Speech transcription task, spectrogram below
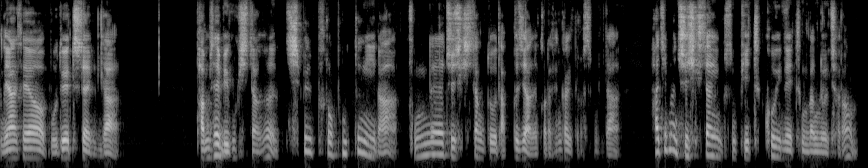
안녕하세요. 모두의 투자입니다. 밤새 미국 시장은 11% 폭등이라 국내 주식시장도 나쁘지 않을 거라 생각이 들었습니다. 하지만 주식시장이 무슨 비트코인의 등락률처럼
